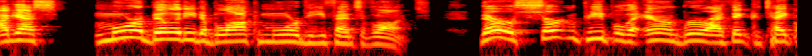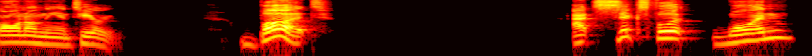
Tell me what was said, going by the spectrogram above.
I guess, more ability to block more defensive lines. There are certain people that Aaron Brewer, I think, could take on on the interior. But at six foot one,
